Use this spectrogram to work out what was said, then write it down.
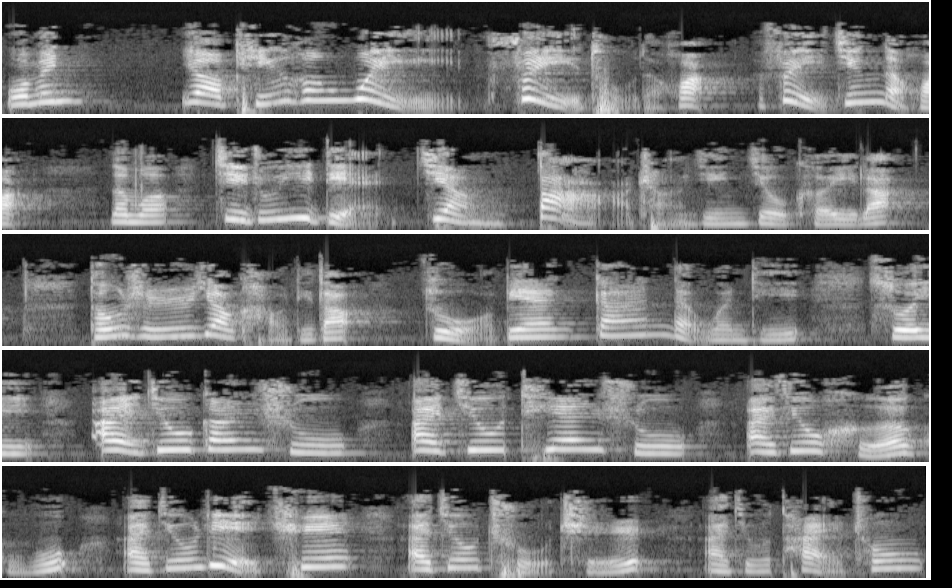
我们要平衡胃肺土的话，肺经的话，那么记住一点，降大肠经就可以了。同时要考虑到。左边肝的问题，所以艾灸肝腧、艾灸天枢、艾灸合谷、艾灸列缺、艾灸楚池、艾灸太冲、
